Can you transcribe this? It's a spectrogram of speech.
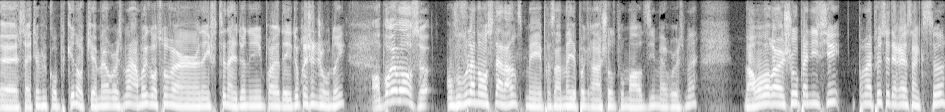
Euh, ça a été un peu compliqué. Donc, euh, malheureusement, à moins qu'on trouve un, invité dans les deux, dans les deux prochaines journées. On pourrait voir ça. On va vous l'annoncer d'avance, mais présentement, il n'y a pas grand-chose pour mardi, malheureusement. Mais on va avoir un show planifié, pas mal plus intéressant que ça.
